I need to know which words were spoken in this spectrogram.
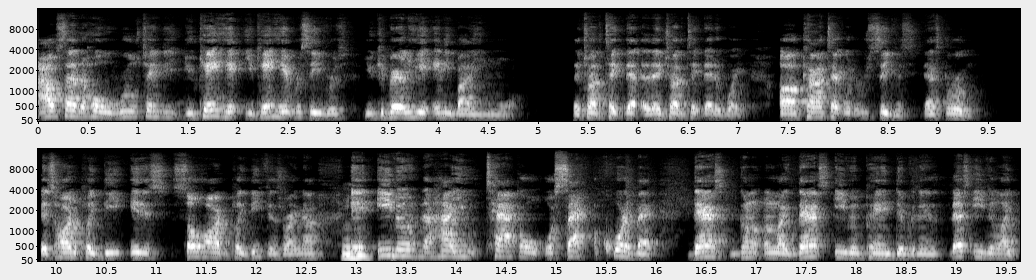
outside of the whole rules changes, you can't hit you can't hit receivers. You can barely hit anybody anymore. They try to take that they try to take that away. Uh, contact with the receivers. That's the rule. It's hard to play deep. It is so hard to play defense right now. Mm-hmm. And even how you tackle or sack a quarterback, that's gonna like that's even paying dividends. That's even like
